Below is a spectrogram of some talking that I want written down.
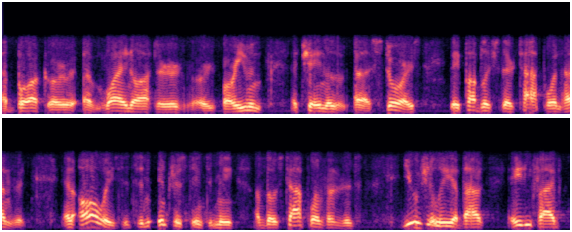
a book or a wine author or, or even a chain of uh, stores, they publish their top 100. And always, it's interesting to me, of those top 100s, usually about 85 percent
